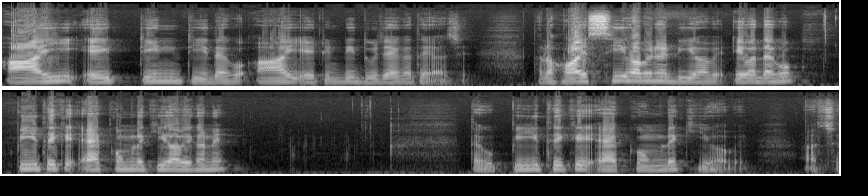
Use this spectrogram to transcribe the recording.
I eighteen T দেখো আই এইটিন টি দু জায়গাতে আছে। তাহলে হয় সি হবে না ডি হবে? এবার দেখো পি থেকে এক কমলে কি হবে এখানে? দেখো পি থেকে এক কমলে কি হবে? আচ্ছা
